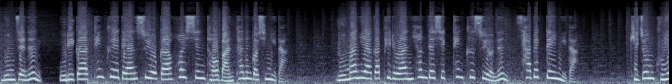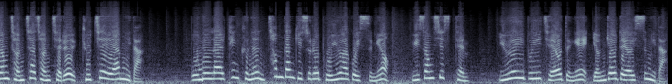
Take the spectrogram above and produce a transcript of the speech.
문제는 우리가 탱크에 대한 수요가 훨씬 더 많다는 것입니다. 루마니아가 필요한 현대식 탱크 수요는 400대입니다. 기존 구형 전차 전체를 교체해야 합니다. 오늘날 탱크는 첨단 기술을 보유하고 있으며 위성 시스템, UAV 제어 등에 연결되어 있습니다.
